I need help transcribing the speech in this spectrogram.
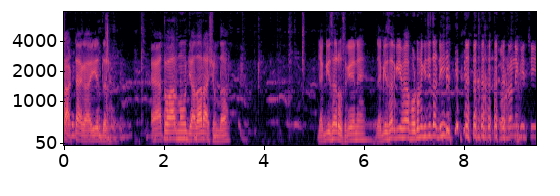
ਘੱਟ ਹੈਗਾ ਜੀ ਇੱਧਰ। ਐਤਵਾਰ ਨੂੰ ਜ਼ਿਆਦਾ ਰਸ਼ ਹੁੰਦਾ। ਜੱਗੀ ਸਰ ਰੁਸ ਗਏ ਨੇ। ਜੱਗੀ ਸਰ ਕੀ ਹੋਇਆ? ਫੋਟੋ ਨਹੀਂ ਖਿੱਚੀ ਤੁਹਾਡੀ? ਫੋਟੋ ਨਹੀਂ ਖਿੱਚੀ।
